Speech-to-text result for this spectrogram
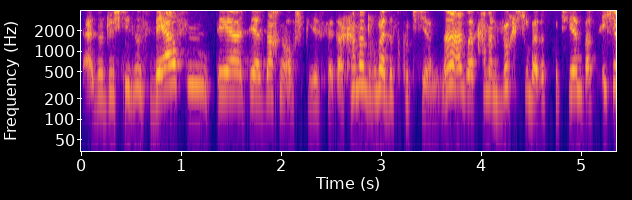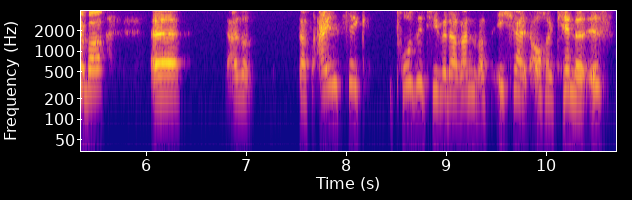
also durch dieses Werfen der, der Sachen aufs Spielfeld, da kann man drüber diskutieren. Ne? Also da kann man wirklich drüber diskutieren. Was ich aber, äh, also das einzig Positive daran, was ich halt auch erkenne, ist,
